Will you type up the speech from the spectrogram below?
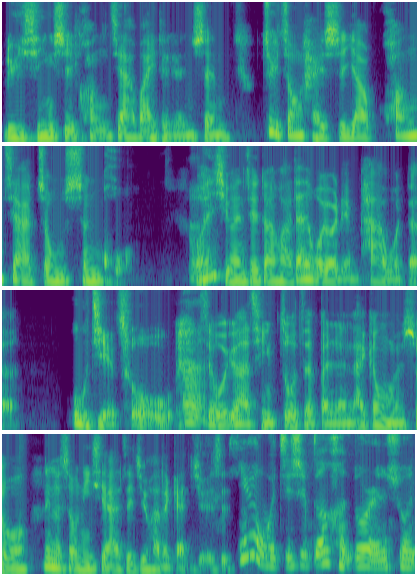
旅行是框架外的人生，最终还是要框架中生活。”嗯我很喜欢这段话，但是我有点怕我的误解错误，嗯所以我又要请作者本人来跟我们说，那个时候你写下这句话的感觉是什么？因为我其实跟很多人说，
